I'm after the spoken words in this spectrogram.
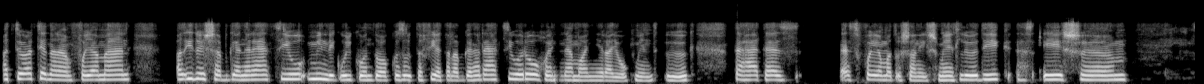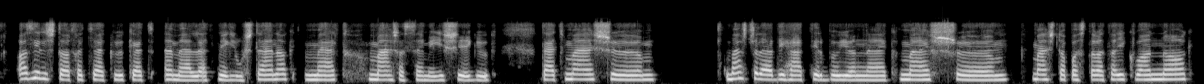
a történelem folyamán az idősebb generáció mindig úgy gondolkozott a fiatalabb generációról, hogy nem annyira jók, mint ők. Tehát ez, ez folyamatosan ismétlődik, és azért is tarthatják őket emellett még lustának, mert más a személyiségük. Tehát más, más családi háttérből jönnek, más, más tapasztalataik vannak,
